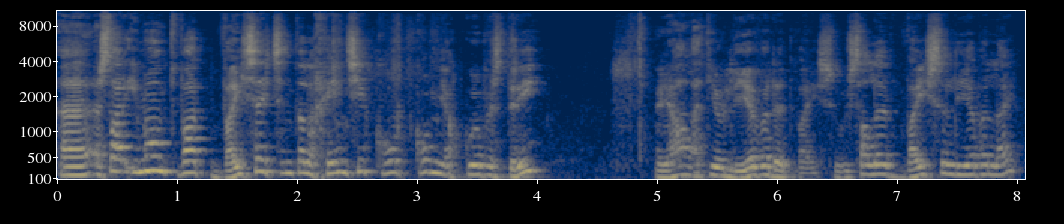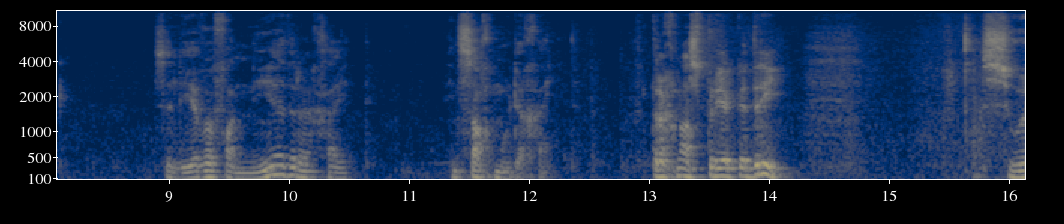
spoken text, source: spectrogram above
Uh is daar iemand wat wysheidsintelligensie kort kom? Jakobus 3. Nou ja, laat jou lewe dit wys. Hoe sal 'n wyse lewe lyk? 'n Lewe van nederigheid en sagmoedigheid. Terug na Spreuke 3. So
